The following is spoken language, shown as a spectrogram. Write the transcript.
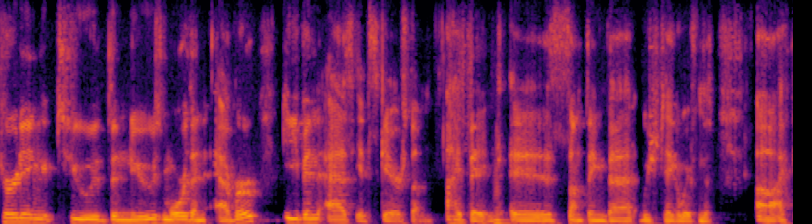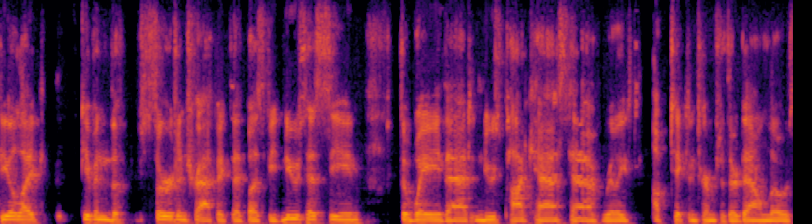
turning to the news more than ever, even as it scares them, I think mm-hmm. is something that we should take away from this. Uh, I feel like, given the surge in traffic that BuzzFeed News has seen, the way that news podcasts have really upticked in terms of their downloads.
